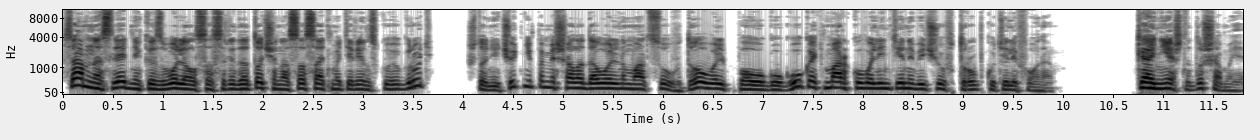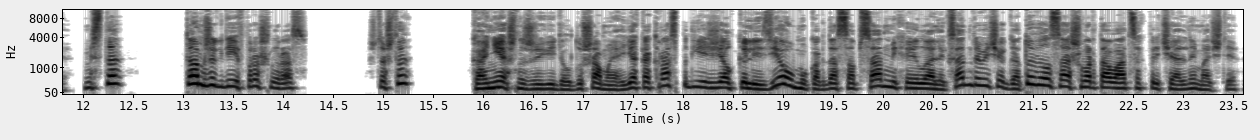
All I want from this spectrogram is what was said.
Сам наследник изволил сосредоточенно сосать материнскую грудь, что ничуть не помешало довольному отцу вдоволь поугугукать Марку Валентиновичу в трубку телефона. — Конечно, душа моя. Места? Там же, где и в прошлый раз. Что — Что-что? — Конечно же, видел, душа моя. Я как раз подъезжал к Колизеуму, когда Сапсан Михаила Александровича готовился ошвартоваться к причальной мачте.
